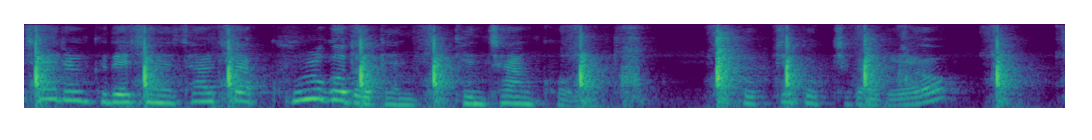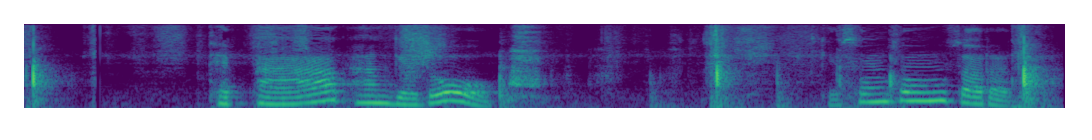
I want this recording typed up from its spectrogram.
채를 그 대신에 살짝 굵어도 된- 괜찮고, 이렇게 굵직굵직하게요. 대파 반 개도 이렇게 송송 썰어줘.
